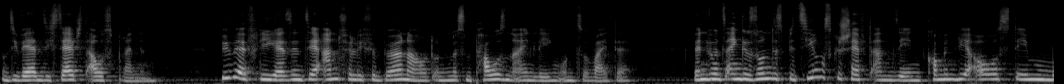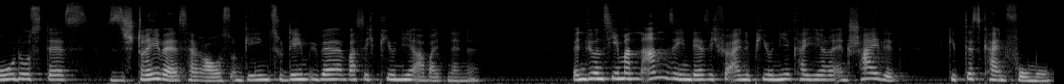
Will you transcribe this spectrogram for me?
und sie werden sich selbst ausbrennen. Überflieger sind sehr anfällig für Burnout und müssen Pausen einlegen und so weiter. Wenn wir uns ein gesundes Beziehungsgeschäft ansehen, kommen wir aus dem Modus des Strebers heraus und gehen zu dem über, was ich Pionierarbeit nenne. Wenn wir uns jemanden ansehen, der sich für eine Pionierkarriere entscheidet, gibt es kein FOMO.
